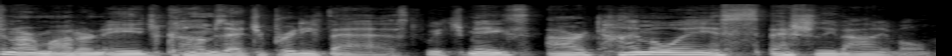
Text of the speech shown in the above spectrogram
in our modern age comes at you pretty fast, which makes our time away especially valuable.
